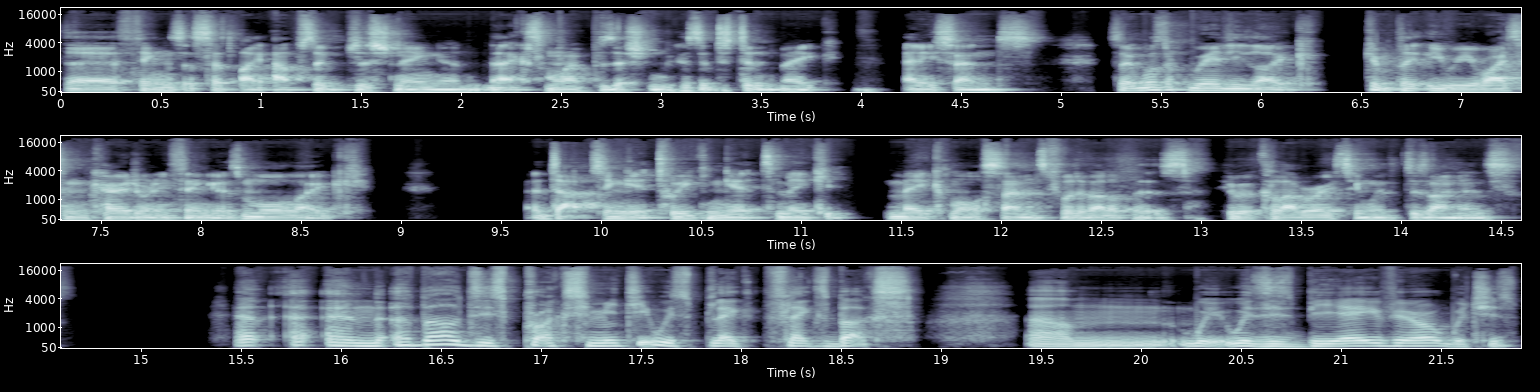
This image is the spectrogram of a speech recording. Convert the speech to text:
the things that said like absolute positioning and X and Y position because it just didn't make any sense. So it wasn't really like completely rewriting code or anything. It was more like adapting it, tweaking it to make it make more sense for developers who are collaborating with designers. And, and about this proximity with Flexbox, um, with, with, this behavior, which is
